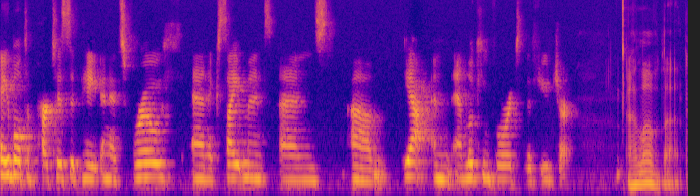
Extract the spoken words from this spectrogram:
able to participate in its growth and excitement and um, yeah and, and looking forward to the future I love that.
